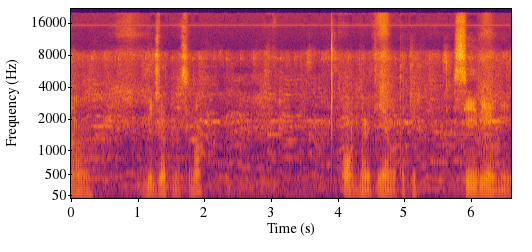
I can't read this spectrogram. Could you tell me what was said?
А, бюджетна ціна. О, навіть є отакі сірійні.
